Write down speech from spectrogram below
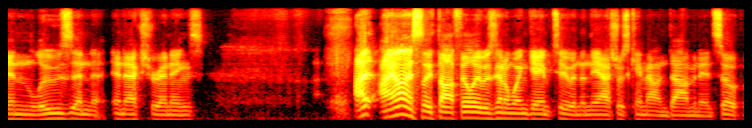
and lose in in extra innings. I, I honestly thought Philly was going to win game two, and then the Astros came out and dominated. So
